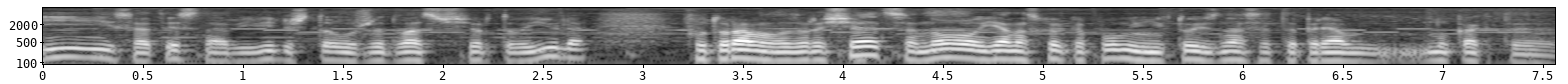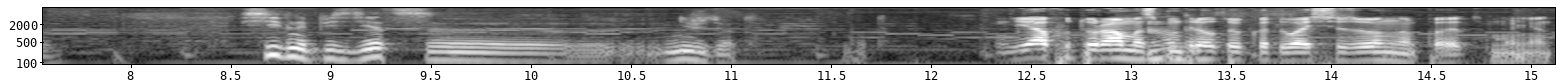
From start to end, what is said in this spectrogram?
и, соответственно, объявили, что уже 24 июля Футурама возвращается, но я, насколько помню, никто из нас это прям, ну, как-то сильно пиздец э, не ждет. Вот. Я Футурама ну, смотрел только два сезона, поэтому нет.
